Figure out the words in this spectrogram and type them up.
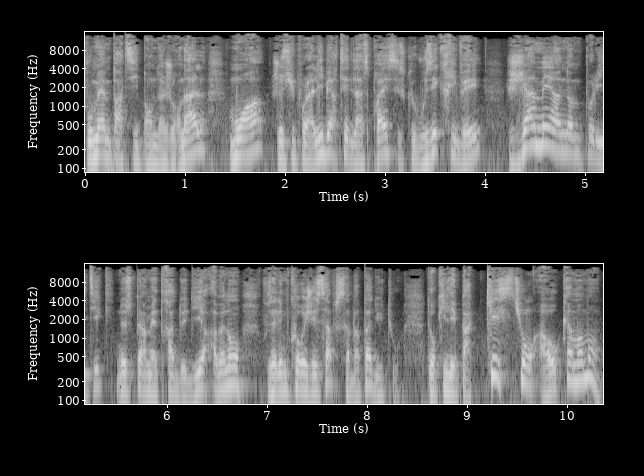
vous-même participant d'un journal. Moi, je suis pour la liberté de la presse. C'est ce que vous écrivez. Jamais un homme politique ne se permettra de dire ah ben non, vous allez me corriger ça parce que ça va pas du tout. Donc il n'est pas question à aucun moment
